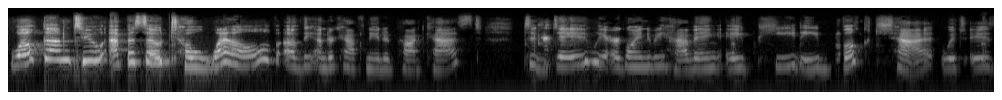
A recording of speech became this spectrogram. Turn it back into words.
Welcome to episode 12 of the Undercaffeinated podcast. Today, we are going to be having a PD book chat, which is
